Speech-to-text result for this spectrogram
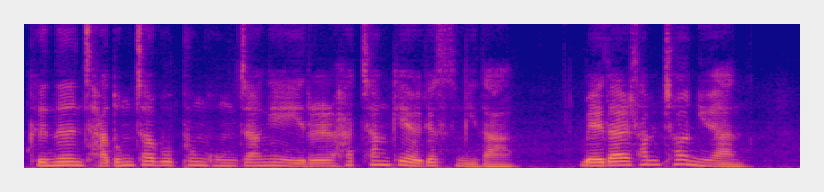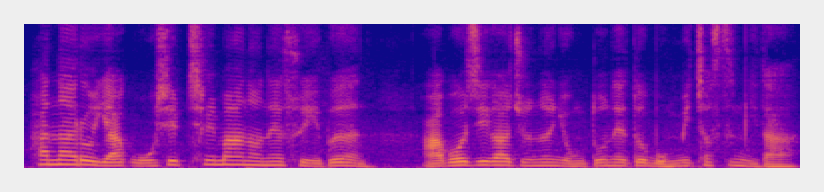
그는 자동차 부품 공장의 일을 하찮게 여겼습니다. 매달 3천 위안, 하나로 약 57만 원의 수입은 아버지가 주는 용돈에도 못 미쳤습니다.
